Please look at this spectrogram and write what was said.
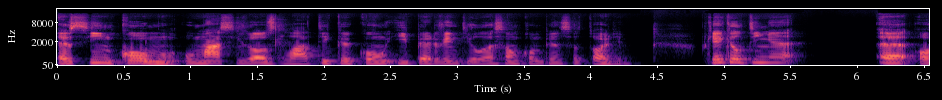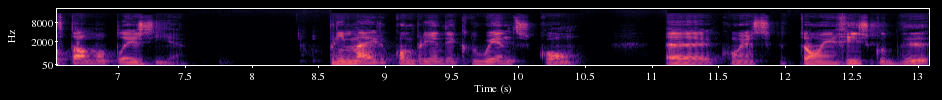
assim como uma acidose lática com hiperventilação compensatória. Porquê é que ele tinha a oftalmoplegia? Primeiro, compreender que doentes com, uh, com estes estão em risco de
